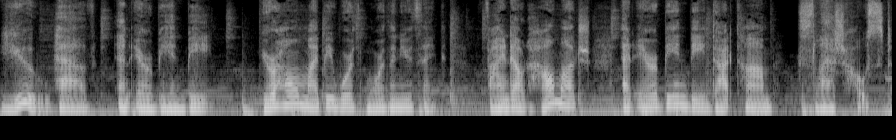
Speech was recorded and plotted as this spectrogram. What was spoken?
you have an Airbnb. Your home might be worth more than you think. Find out how much at airbnb.com/slash host.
